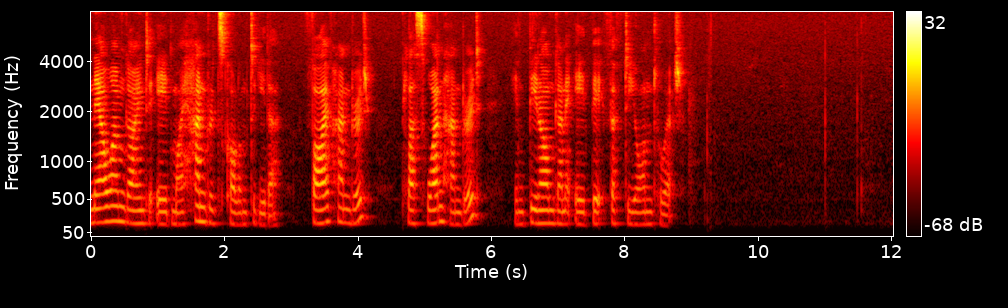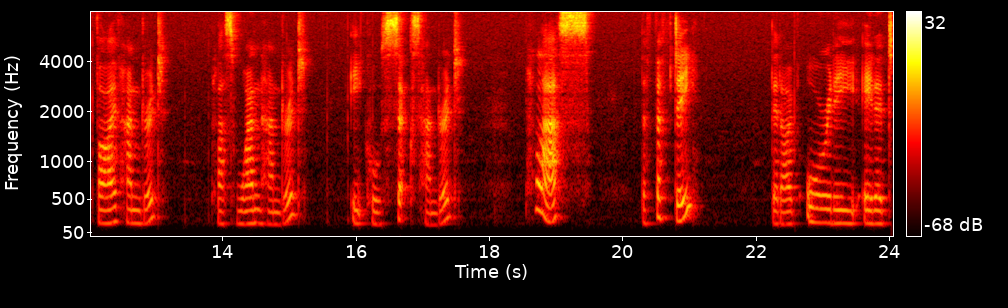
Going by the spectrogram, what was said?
Now I'm going to add my hundreds column together. 500 plus 100 and then I'm going to add that 50 onto it. 500 plus 100 equals 600 plus the 50 that I've already added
